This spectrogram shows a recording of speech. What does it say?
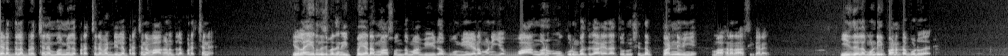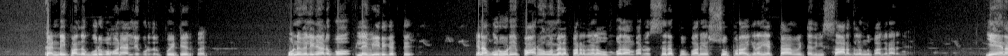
இடத்துல பிரச்சனை பூமியில பிரச்சனை வண்டியில பிரச்சனை வாகனத்துல பிரச்சனை. இதெல்லாம் இருந்துச்சு பாத்தீங்கன்னா இப்ப இடமா சொந்தமா வீடோ பூமியோ இடமோ நீங்க வாங்கணும். உங்க குடும்பத்துக்காக ஏதாச்சும் ஒரு விஷயத்த பண்ணுவீங்க மகர ராசிக்காரங்க. இதுல கொண்டு பணத்தை போடுவார். கண்டிப்பா அந்த குரு பகவானே அள்ளி கொடுத்துட்டு போயிட்டே இருப்பார். ஒன்று வெளிநாடு போ இல்லை வீடு கட்டு. ஏன்னா குருவுடைய பார்வை உங்க மேல படுறதுனால ஒன்பதாம் பார்வை சிறப்பு பார்வையை சூப்பராக வைக்கிறார். எட்டாம் வீட்டு அது விசாரத்துல இருந்து பாக்குறாருங்க. ஏன்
